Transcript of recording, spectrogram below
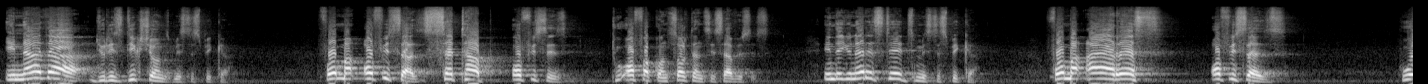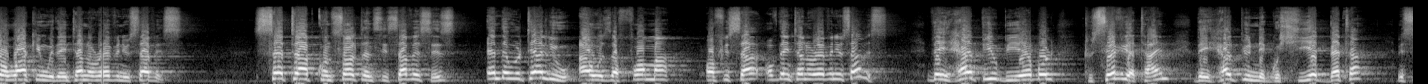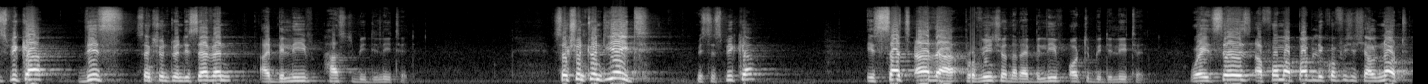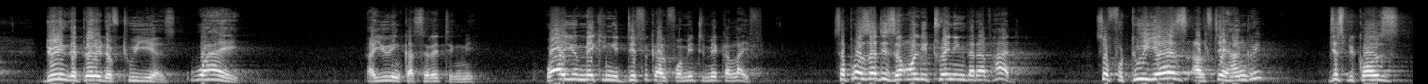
In other jurisdictions, Mr. Speaker, former officers set up offices to offer consultancy services. In the United States, Mr. Speaker, former IRS officers who are working with the Internal Revenue Service set up consultancy services, and they will tell you, I was a former officer of the Internal Revenue Service. They help you be able to save your time. They help you negotiate better. Mr. Speaker, this Section 27, I believe, has to be deleted. Section 28, Mr. Speaker, is such other provision that I believe ought to be deleted, where it says a former public official shall not, during the period of two years. Why are you incarcerating me? Why are you making it difficult for me to make a life? Suppose that is the only training that I've had. So for two years, I'll stay hungry just because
